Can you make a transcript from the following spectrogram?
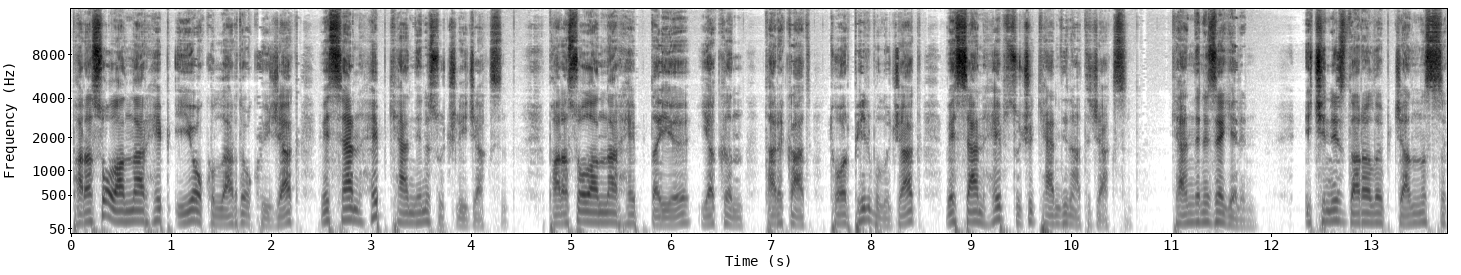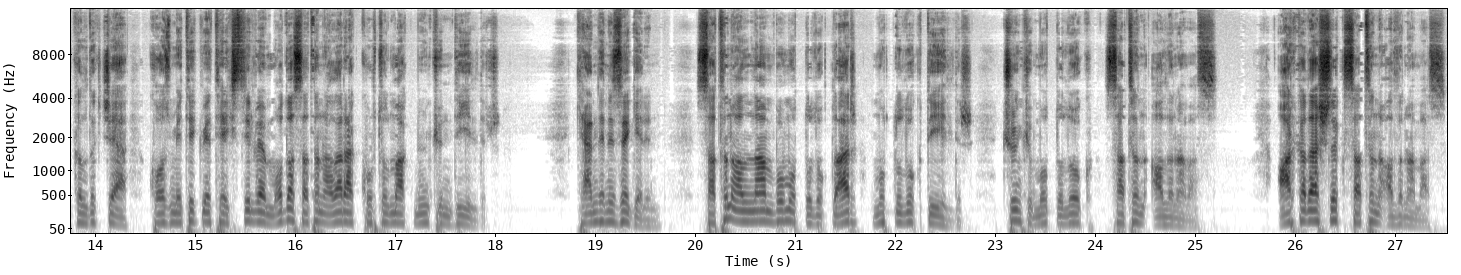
Parası olanlar hep iyi okullarda okuyacak ve sen hep kendini suçlayacaksın. Parası olanlar hep dayı, yakın, tarikat, torpil bulacak ve sen hep suçu kendine atacaksın. Kendinize gelin. İçiniz daralıp canınız sıkıldıkça kozmetik ve tekstil ve moda satın alarak kurtulmak mümkün değildir. Kendinize gelin. Satın alınan bu mutluluklar mutluluk değildir. Çünkü mutluluk satın alınamaz. Arkadaşlık satın alınamaz.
